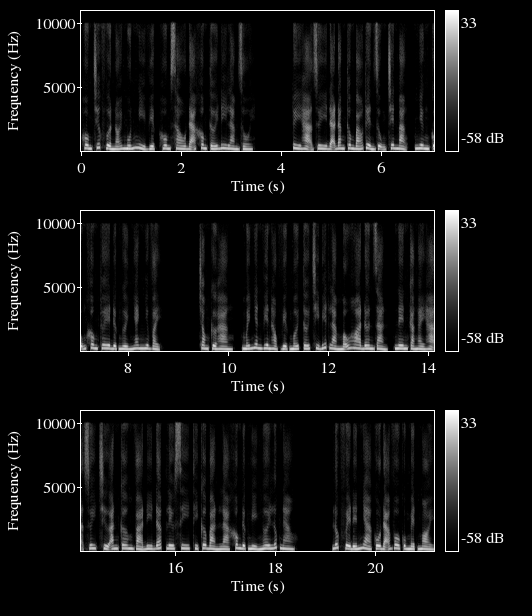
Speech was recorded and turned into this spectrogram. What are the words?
hôm trước vừa nói muốn nghỉ việc hôm sau đã không tới đi làm rồi. Tuy Hạ Duy đã đăng thông báo tuyển dụng trên mạng, nhưng cũng không thuê được người nhanh như vậy. Trong cửa hàng, mấy nhân viên học việc mới tới chỉ biết làm mẫu hoa đơn giản, nên cả ngày Hạ Duy trừ ăn cơm và đi WC thì cơ bản là không được nghỉ ngơi lúc nào. Lúc về đến nhà cô đã vô cùng mệt mỏi,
